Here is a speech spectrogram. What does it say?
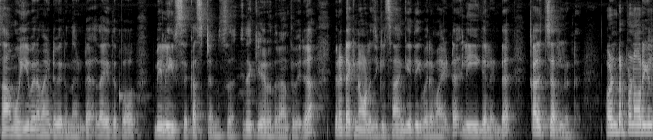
സാമൂഹികപരമായിട്ട് വരുന്നുണ്ട്. അതായത് ഇപ്പോൾ ബിലീഫ്സ് കസ്റ്റംസ് ഇതൊക്കെയാണ് ഇതിനകത്ത് വരിക. പിന്നെ ടെക്നോളജിക്കൽ സാങ്കേതികപരമായിട്ട് ലീഗൽ ഉണ്ട് കൾച്ചറലുണ്ട് ഓണ്ടർപ്രണോറിയൽ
